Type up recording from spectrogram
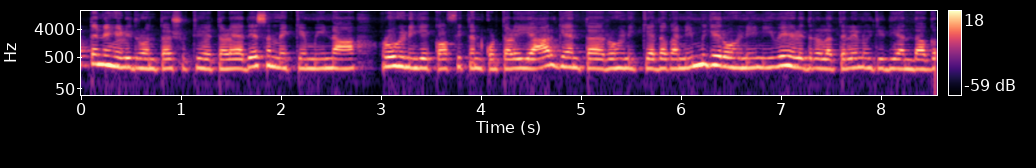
ಅತ್ತನೇ ಹೇಳಿದರು ಅಂತ ಶ್ರುತಿ ಹೇಳ್ತಾಳೆ. ಅದೇ ಸಮಯಕ್ಕೆ ಮೀನಾ ರೋಹಿಣಿಗೆ ಕಾಫಿ ತಂದು ಕೊಡ್ತಾಳೆ. ಯಾರಿಗೆ? ಅಂತ ರೋಹಿಣಿ ಕೇಳಿದಾಗ, ನಿಮಗೆ ರೋಹಿಣಿ, ನೀವೇ ಹೇಳಿದ್ರಲ್ಲ ತಲೆ ನೋಯ್ತಿದೆಯಾ ಅಂದಾಗ,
